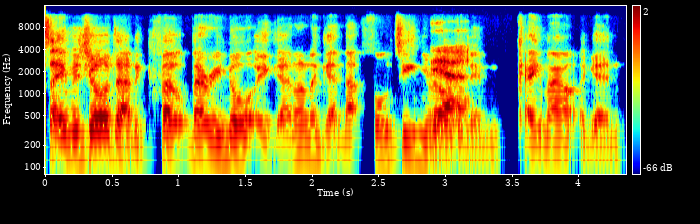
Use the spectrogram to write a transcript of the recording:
the same as your dad. He felt very naughty going on again. That 14 year old Yeah. in him came out again.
